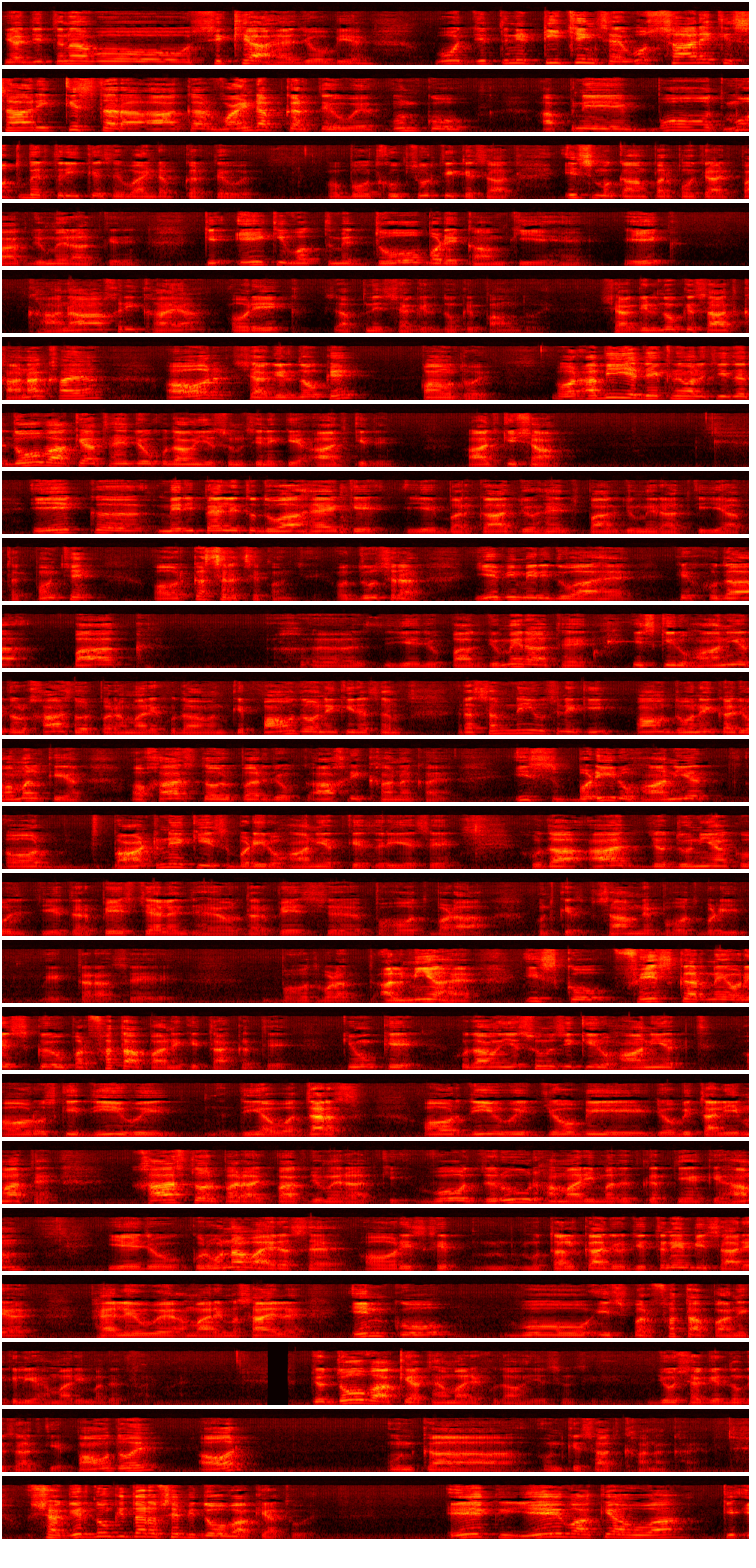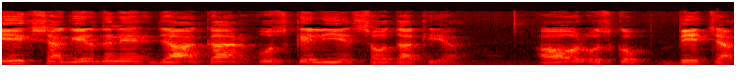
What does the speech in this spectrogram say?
یا جتنا وہ سیکھا ہے جو بھی ہے وہ جتنی ٹیچنگز ہیں، وہ سارے کی ساری کس طرح آ کر وائنڈ اپ کرتے ہوئے، ان کو اپنے بہت معتبر طریقے سے وائنڈ اپ کرتے ہوئے، اور بہت خوبصورتی کے ساتھ اس مقام پر پہنچا آج پاک جمعرات کے دن، کہ ایک ہی وقت میں دو بڑے کام کیے ہیں۔ ایک کھانا آخری کھایا اور ایک اپنے شاگردوں کے پاؤں دھوئے۔ شاگردوں کے ساتھ کھانا کھایا اور شاگردوں کے پاؤں دھوئے۔ اور ابھی یہ دیکھنے والی چیز ہے دو واقعات ہیں جو خدا یسمسی نے کیا آج کے دن۔ آج کی شام۔ ایک، میری پہلے تو دعا ہے کہ یہ برکات جو ہیں، پاک جمعرات کی، یہ آپ تک پہنچیں اور کثرت سے پہنچیں۔ اور دوسرا، یہ بھی میری دعا ہے کہ خدا پاک یہ جو پاک جمعرات ہے اس کی روحانیت اور خاص طور پر ہمارے خداوند کے پاؤں دھونے کی رسم رسم نہیں اس نے کی، پاؤں دھونے کا جو عمل کیا اور خاص طور پر جو آخری کھانا کھایا، اس بڑی روحانیت اور بانٹنے کی اس بڑی روحانیت کے ذریعے سے خدا آج جو دنیا کو یہ درپیش چیلنج ہے اور درپیش بہت بڑا ان کے سامنے بہت بڑی ایک طرح سے بہت بڑا المیہ ہے، اس کو فیس کرنے اور اس کے اوپر فتح پانے کی طاقت ہے۔ کیونکہ خدا یسو مسیح کی روحانیت اور اس کی دی ہوئی، دیا ہوا درس اور دی ہوئی جو بھی جو بھی تعلیمات ہیں خاص طور پر آج پاک جمعرات کی، وہ ضرور ہماری مدد کرتی ہیں کہ ہم یہ جو کرونا وائرس ہے اور اس سے متعلقہ جو جتنے بھی سارے پھیلے ہوئے ہمارے مسائل ہیں، ان کو وہ اس پر فتح پانے کے لیے ہماری مدد فرمائے۔ جو دو واقعات ہیں ہمارے خدا یسون نے جو شاگردوں کے ساتھ کیے، پاؤں دھوئے اور ان کا، ان کے ساتھ کھانا کھایا۔ شاگردوں کی طرف سے بھی دو واقعات ہوئے۔ ایک یہ واقعہ ہوا کہ ایک شاگرد نے جا کر اس کے لیے سودا کیا اور اس کو بیچا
